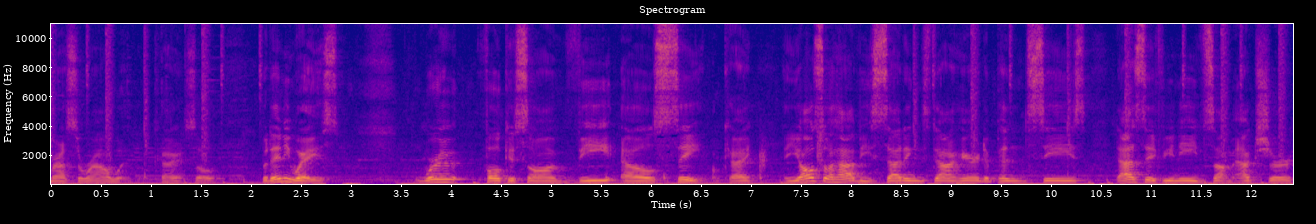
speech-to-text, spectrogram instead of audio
mess around with. Okay, so but anyways, we're focused on VLC, okay? And you also have these settings down here, dependencies. That's if you need something extra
